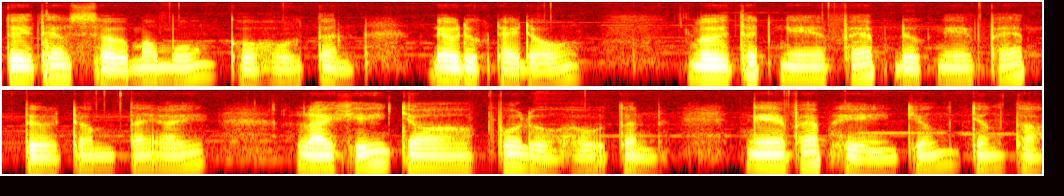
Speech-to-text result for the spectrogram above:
tùy theo sự mong muốn của hữu tình, đều được đầy đủ. Người thích nghe Pháp được nghe Pháp từ trong tay ấy, lại khiến cho vô lượng hữu tình nghe Pháp hiện chứng chân thật,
